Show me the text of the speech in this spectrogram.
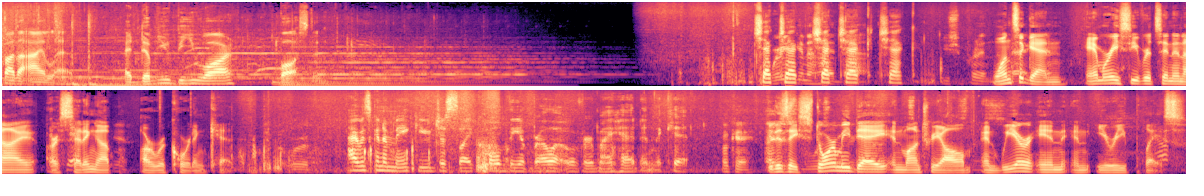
by the iLab at WBUR Boston. Check, check, check, check, check. Once again, Amory Sivertson and I are setting up our recording kit. I was gonna make you just like hold the umbrella over my head in the kit. Okay. It is a stormy day in Montreal, and we are in an eerie place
